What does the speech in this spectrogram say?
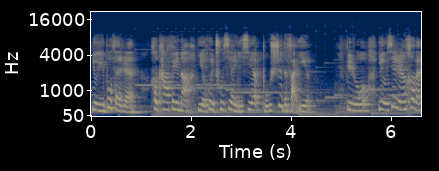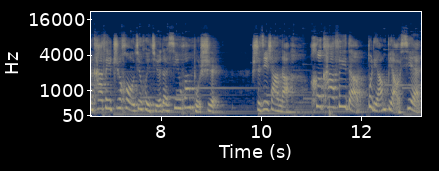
有一部分人喝咖啡呢也会出现一些不适的反应。比如，有些人喝完咖啡之后就会觉得心慌不适。实际上呢，喝咖啡的不良表现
